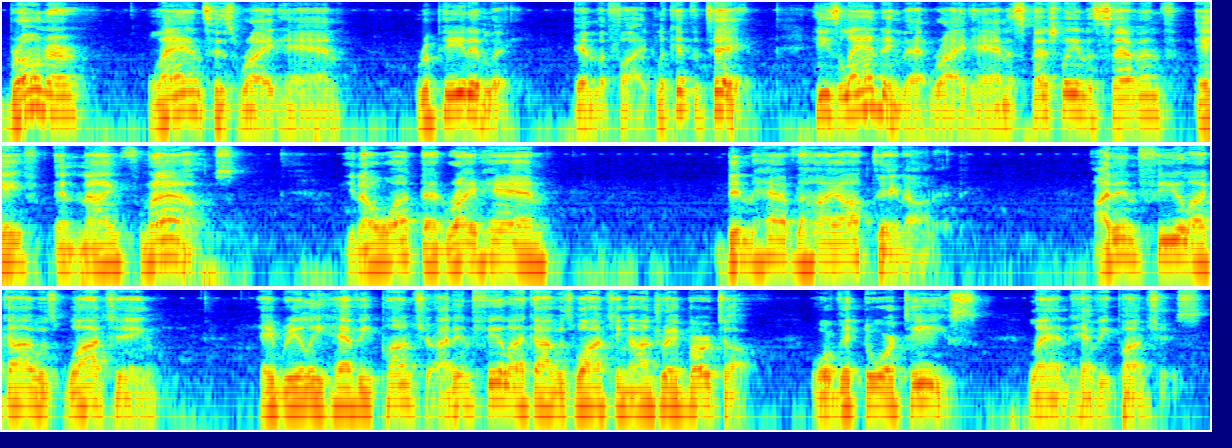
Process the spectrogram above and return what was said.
Broner lands his right hand repeatedly in the fight. Look at the tape. He's landing that right hand, especially in the seventh, eighth, and ninth rounds. You know what? That right hand didn't have the high octane on it. I didn't feel like I was watching a really heavy puncher. I didn't feel like I was watching Andre Berto or Victor Ortiz land heavy punches,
